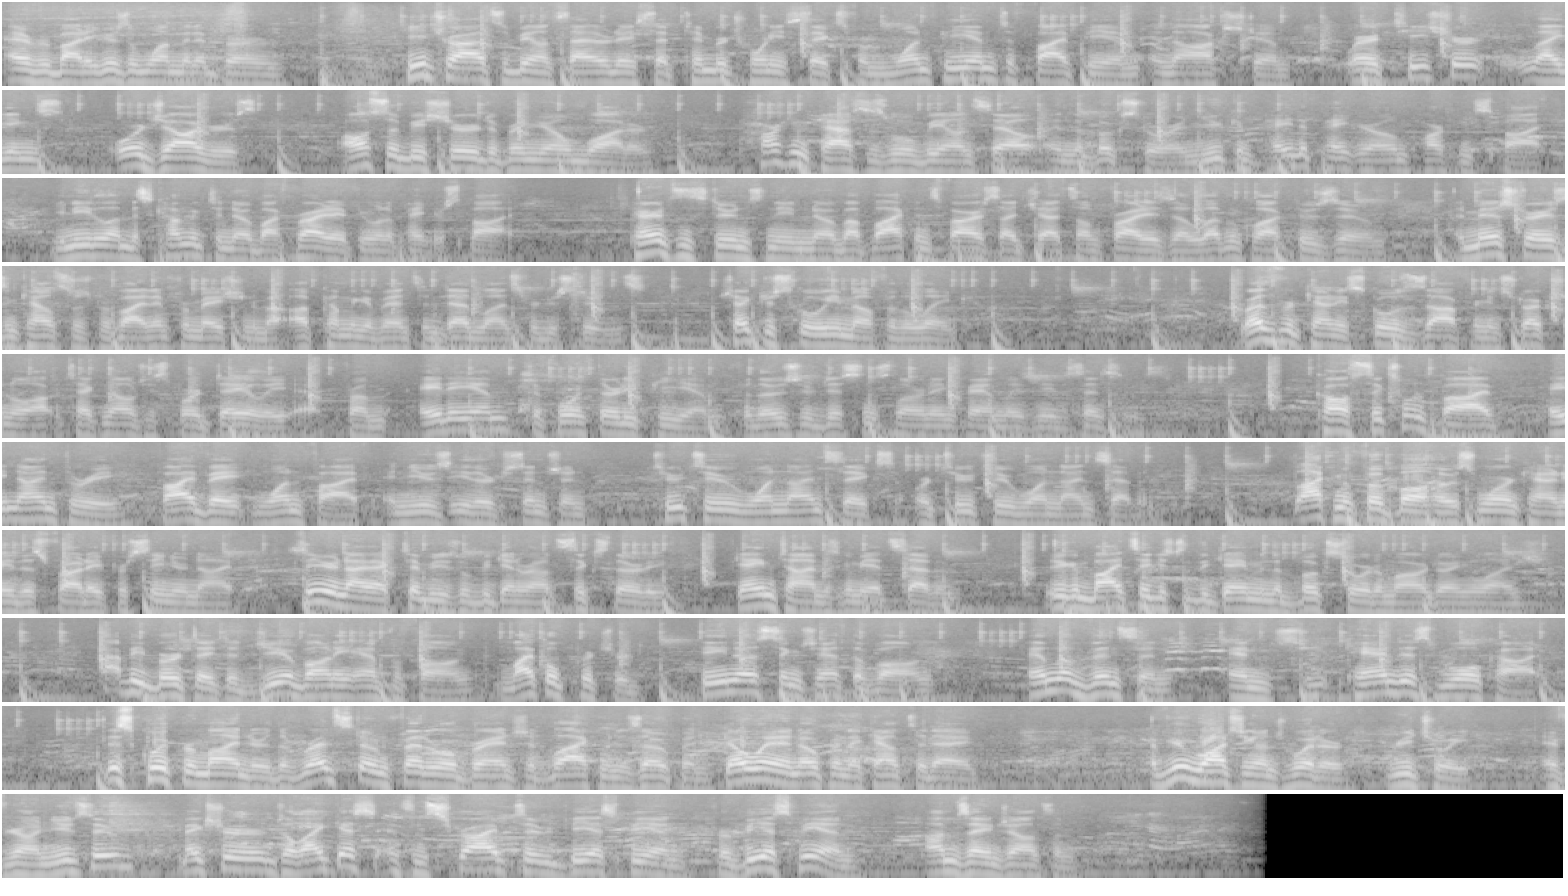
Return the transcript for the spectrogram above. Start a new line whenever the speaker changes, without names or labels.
Hey everybody, here's a one minute burn. Heat tryouts will be on Saturday, September 26th from 1 p.m. to 5 p.m. in the Aux Gym. Wear a t-shirt, leggings, or joggers. Also be sure to bring your own water. Parking passes will be on sale in the bookstore and you can pay to paint your own parking spot. You need to let Miss Covington know by Friday if you want to paint your spot. Parents and students need to know about Blackman's Fireside Chats on Fridays at 11 o'clock through Zoom. Administrators and counselors provide information about upcoming events and deadlines for your students. Check your school email for the link. Rutherford County Schools is offering instructional technology support daily from 8 a.m. to 4.30 p.m. for those who distance learning families need assistance. Call 615-893-5815 and use either extension 22196 or 22197. Blackman football hosts Warren County this Friday for senior night. Senior night activities will begin around 6.30. Game time is going to be at 7. You can buy tickets to the game in the bookstore tomorrow during lunch. Happy birthday to Giovanni Amphifong, Michael Pritchard, Dina Singchanthavong, Emma Vincent, and Candice Wolcott. This quick reminder, the Redstone Federal branch at Blackman is open. Go in and open an account today. If you're watching on Twitter, retweet. If you're on YouTube, make sure to like us and subscribe to BSPN. For BSPN, I'm Zane Johnson.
